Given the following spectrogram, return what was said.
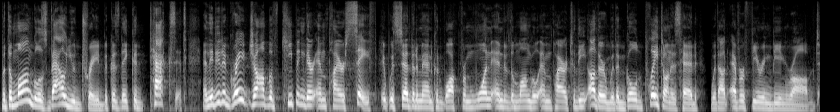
but the Mongols valued trade because they could tax it, and they did a great job of keeping their empire safe. It was said that a man could walk from one end of the Mongol empire to the other with a gold plate on his head without ever fearing being robbed.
